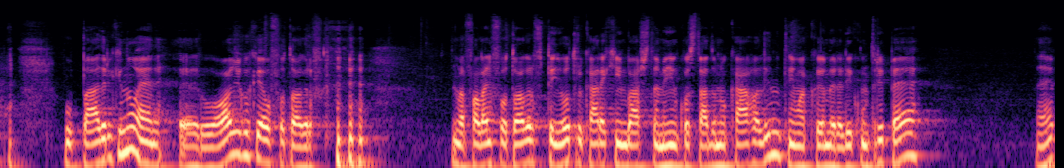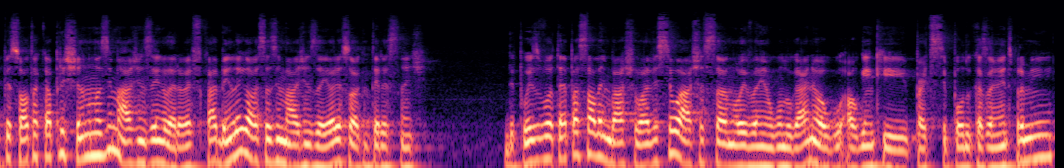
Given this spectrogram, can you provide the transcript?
o padre que não é, né? É lógico que é o fotógrafo. Vai falar em fotógrafo, tem outro cara aqui embaixo também encostado no carro ali, não tem uma câmera ali com tripé. Né? O pessoal tá caprichando nas imagens, hein, galera? Vai ficar bem legal essas imagens aí, olha só que interessante. Depois eu vou até passar lá embaixo lá ver se eu acho essa noiva em algum lugar, né? Alguém que participou do casamento para mim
